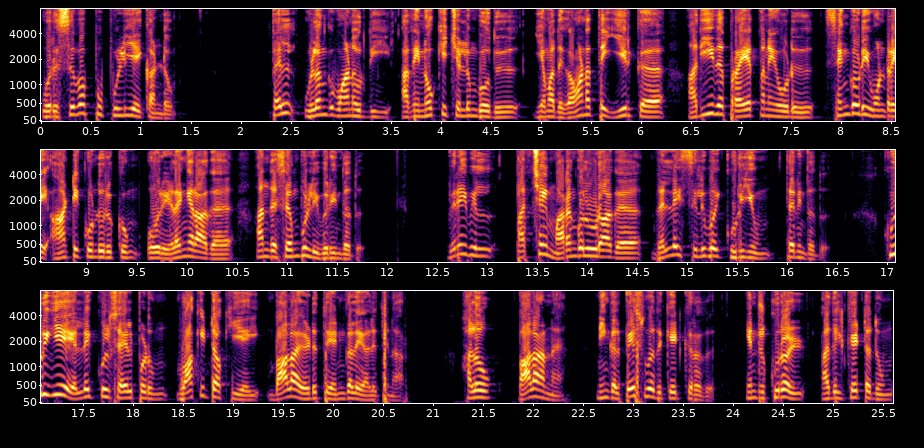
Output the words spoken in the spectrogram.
ஒரு சிவப்பு புள்ளியை கண்டோம். பெல் உலங்கு வானூர்தி அதை நோக்கிச் செல்லும்போது எமது கவனத்தை ஈர்க்க அதீத பிரயத்தனையோடு செங்கொடி ஒன்றை ஆட்டிக்கொண்டிருக்கும் ஒரு இளைஞராக அந்த செம்புள்ளி விரிந்தது. விரைவில் பச்சை மரங்களூடாக வெள்ளை சிலுவை குறியும் தெரிந்தது. குறுகிய எல்லைக்குள் செயல்படும் வாக்கி டாக்கியை பாலா எடுத்து எண்களை அழுத்தினார். ஹலோ பாலா அண்ண நீங்கள் பேசுவது கேட்கிறது என்று குரல் அதில் கேட்டதும்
